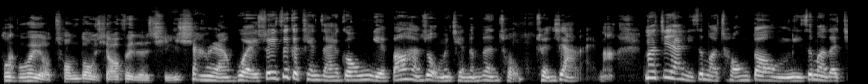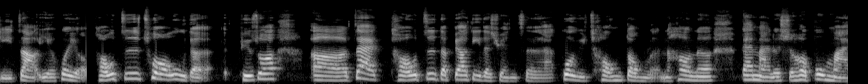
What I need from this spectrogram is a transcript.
会不会有冲动消费的情形？当然会。所以这个田宅宫也包含说，我们钱能不能存存下来嘛？那既然你这么冲动，你这么的急躁，也会有投资错误的，比如说呃，在投资的标的的选择啊，过于冲动了，然后呢，该买的时候不买，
